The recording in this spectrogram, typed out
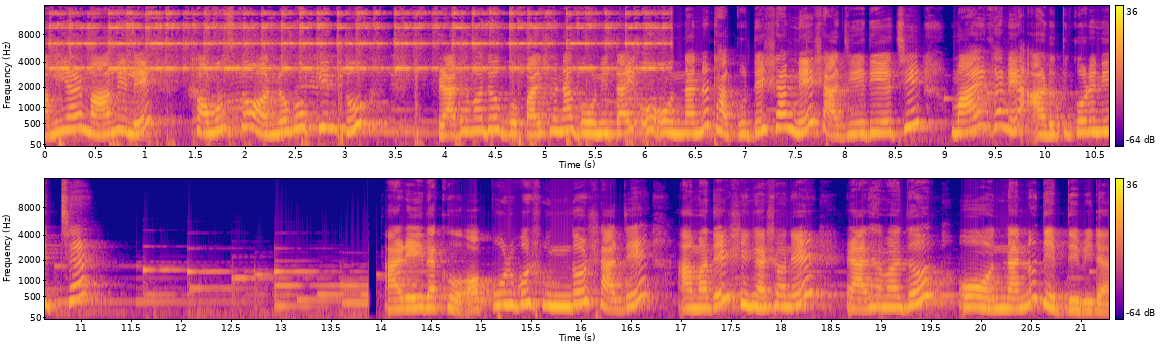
আমি আর মা মিলে সমস্ত অন্নভোগ কিন্তু রাধা মাধব গোপাল সোনা গৌনিতাই ও অন্যান্য ঠাকুরদের সামনে সাজিয়ে দিয়েছি। মা এখানে আরতি করে নিচ্ছে। আর এই দেখো অপূর্ব সুন্দর সাজে আমাদের সিংহাসনের রাধা মাধব ও অন্যান্য দেবদেবীরা।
